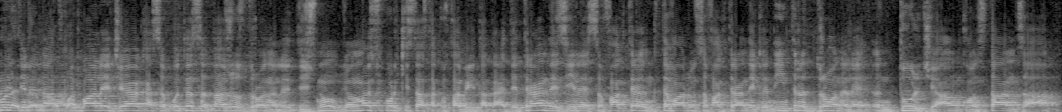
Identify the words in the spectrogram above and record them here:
nu le dăm la schimbat legea ca să puteți să dați jos dronele. Deci nu, eu nu mai suport chestia asta cu stabilitatea. De trei ani de zile, să fac trei, în câteva luni să fac trei ani de când intră dronele în Tulcea, în Constanța,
